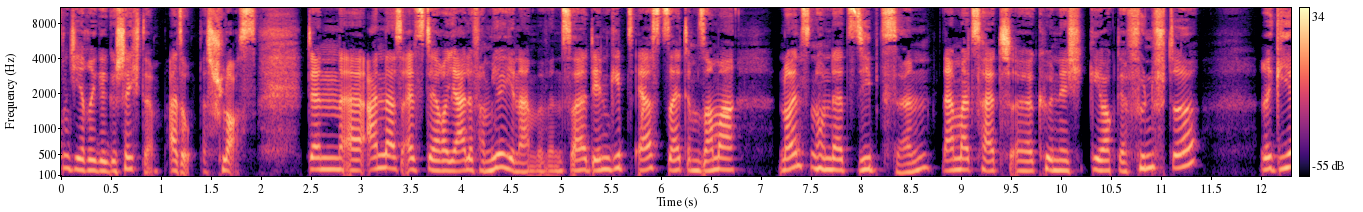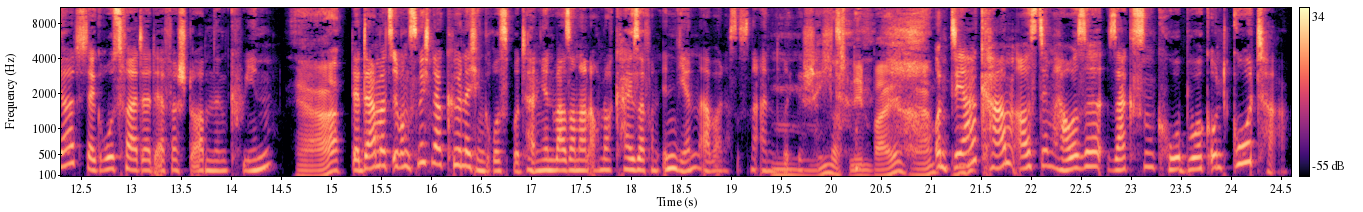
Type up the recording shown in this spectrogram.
tausendjährige Geschichte. Also das Schloss. Denn äh, anders als der royale Familienname Windsor, den gibt's erst seit dem Sommer 1917. Damals hat äh, König Georg V. regiert, der Großvater der verstorbenen Queen. Ja. Der damals übrigens nicht nur König in Großbritannien war, sondern auch noch Kaiser von Indien, aber das ist eine andere hm, Geschichte. Das nebenbei. Ja. Und der mhm. kam aus dem Hause Sachsen, Coburg und Gotha.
